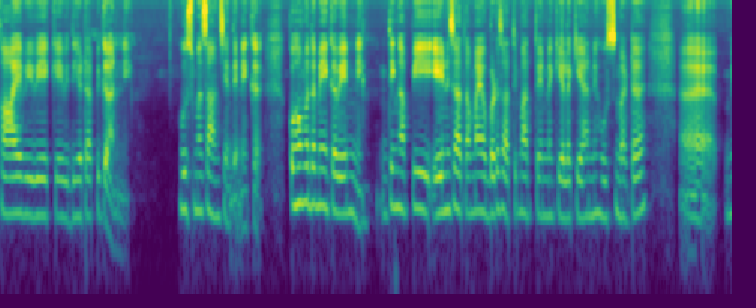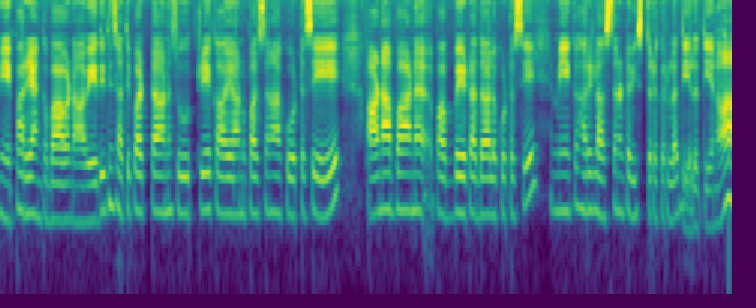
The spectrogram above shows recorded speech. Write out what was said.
කාය විවේකයේ විදියට අපි ගන්නෙ. හුස්ම සංසිඳෙන එක. කොහොමද මේක වෙන්නේ? ඉතින් අපි ඒ නිසා තමයි ඔබට සතිමත් වෙන්න කියලා කියන්නේ හුස්මට මේ පරයන්ක භාවනාවේදී. ඉතින් සතිපට්ඨාන සූත්‍රයේ කායානුපස්සනා කොටසේ ආනාපාන පබ්බයට අදාළ කොටසේ මේක හරි ලස්සනට විස්තර කරලා දීලා තියෙනවා.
